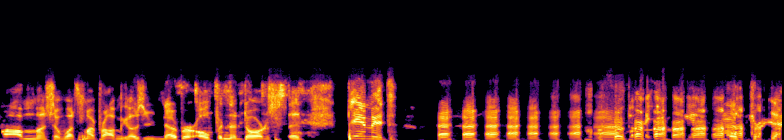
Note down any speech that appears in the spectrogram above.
problem." I said, "What's my problem?" He goes, "You never opened the door." I said, "Damn it!" Go straight out.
